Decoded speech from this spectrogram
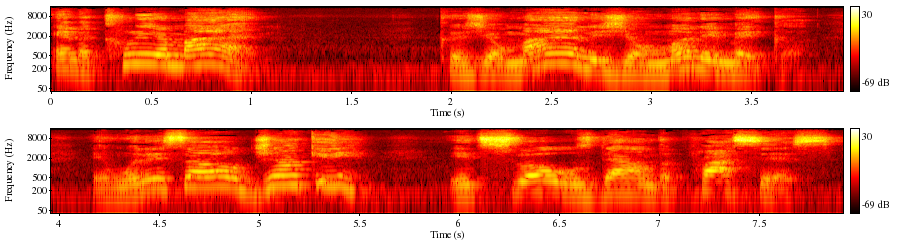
And a clear mind, because your mind is your money maker. And when it's all junky, it slows down the process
